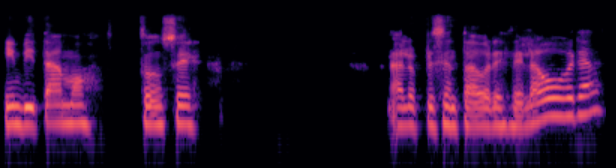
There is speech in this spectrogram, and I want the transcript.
invitamos entonces a los presentadores de la obra.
